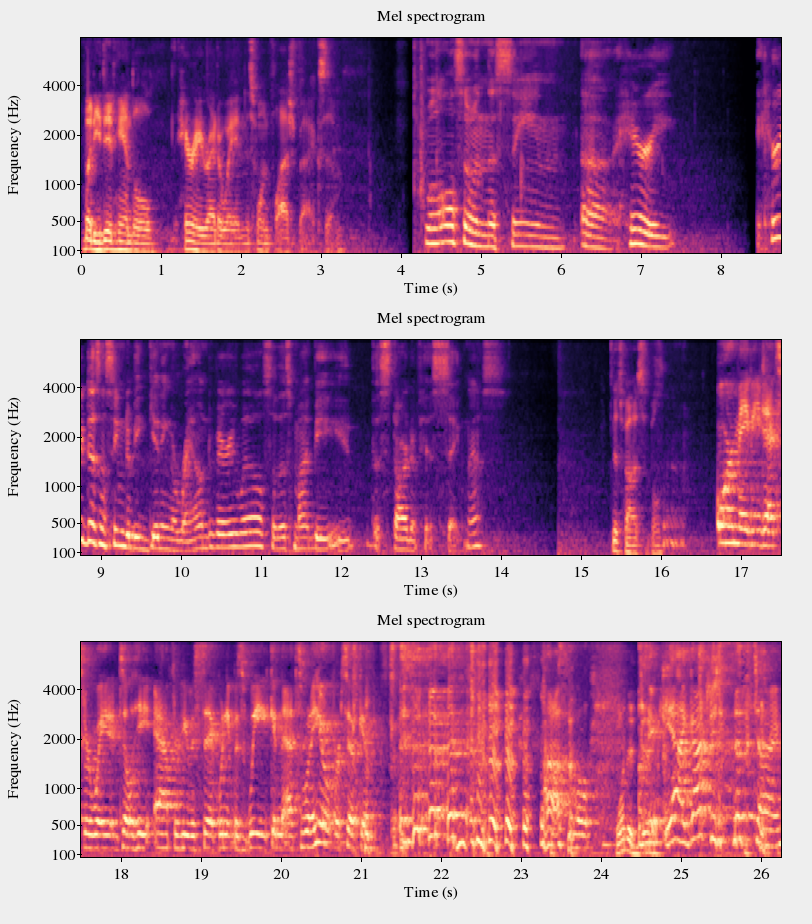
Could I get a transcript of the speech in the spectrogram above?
but he did handle Harry right away in this one flashback. So Well, also in this scene, uh, Harry Harry doesn't seem to be getting around very well, so this might be the start of his sickness. it's possible. Or maybe Dexter waited till he after he was sick when he was weak, and that's when he overtook him. Possible. What a dick! Yeah, I got you this time.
